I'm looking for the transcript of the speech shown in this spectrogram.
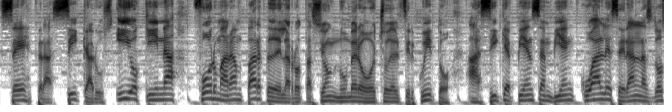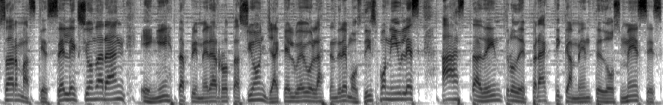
Cestra, Sicarus y Okina formarán parte de la rotación número 8 del circuito, así que piensen bien cuáles serán las dos armas que seleccionarán en esta primera rotación, ya que luego las tendremos disponibles hasta dentro de prácticamente dos meses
